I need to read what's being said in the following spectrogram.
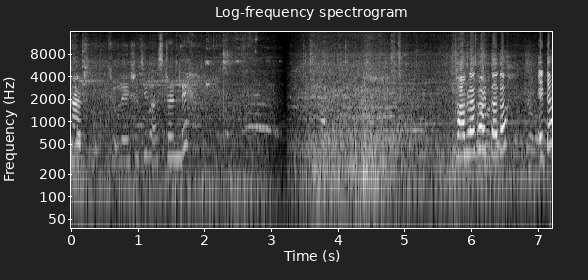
হ্যাঁ চলে এসেছি বাস স্ট্যান্ডে খাগড়াঘাট, দাদা, এটা?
